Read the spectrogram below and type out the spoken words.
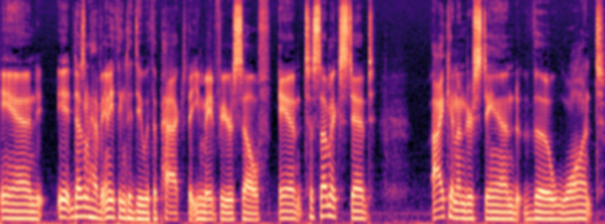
and it doesn't have anything to do with the pact that you made for yourself. And to some extent, I can understand the want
